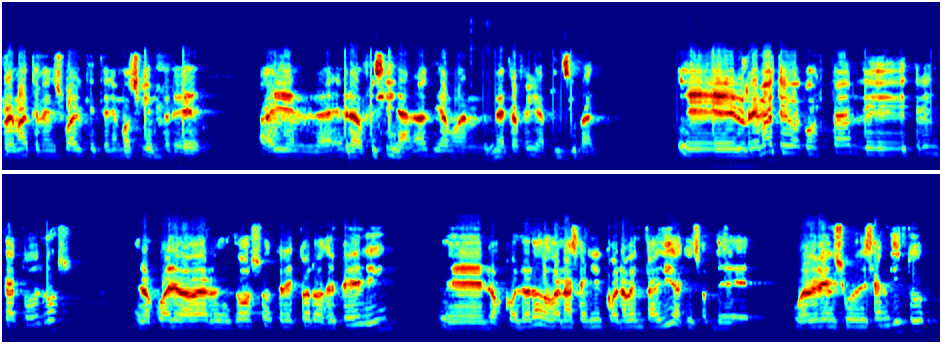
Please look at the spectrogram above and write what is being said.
remate mensual que tenemos siempre ahí en la, oficina, ¿no? digamos, en nuestra feria principal. Eh, el remate va a constar de 30 toros, en los cuales va a haber dos o tres toros de pedi. Eh, los colorados van a salir con 90 días, que son de Huevelén Sur de Sanguito.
